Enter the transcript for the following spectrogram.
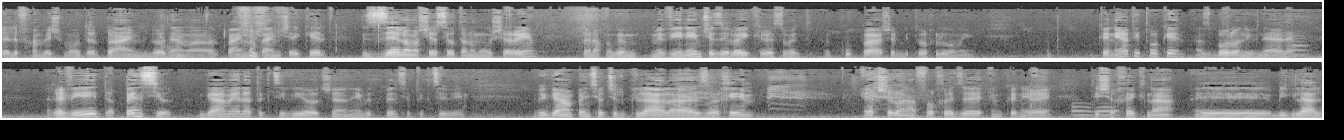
1,500, 2,000, לא יודע מה, 2,200 שקל, זה לא מה שיעשה אותנו מאושרים, ואנחנו גם מבינים שזה לא יקרה. זאת אומרת, הקופה של ביטוח לאומי כנראה תתרוקן, אז בואו לא נבנה עליה. רביעית, הפנסיות, גם אלה התקציביות, שאני בפנסיה תקציבית, וגם הפנסיות של כלל האזרחים, איך שלא נהפוך את זה, הן כנראה תשחקנה אה, בגלל,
